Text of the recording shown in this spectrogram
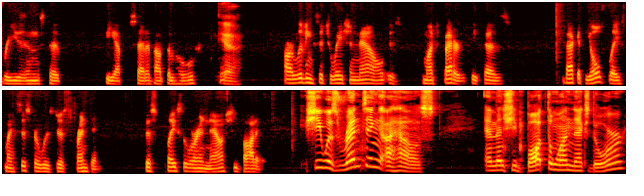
reasons to be upset about the move. Yeah. Our living situation now is much better because back at the old place, my sister was just renting. This place that we're in now, she bought it. She was renting a house and then she bought the one next door.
